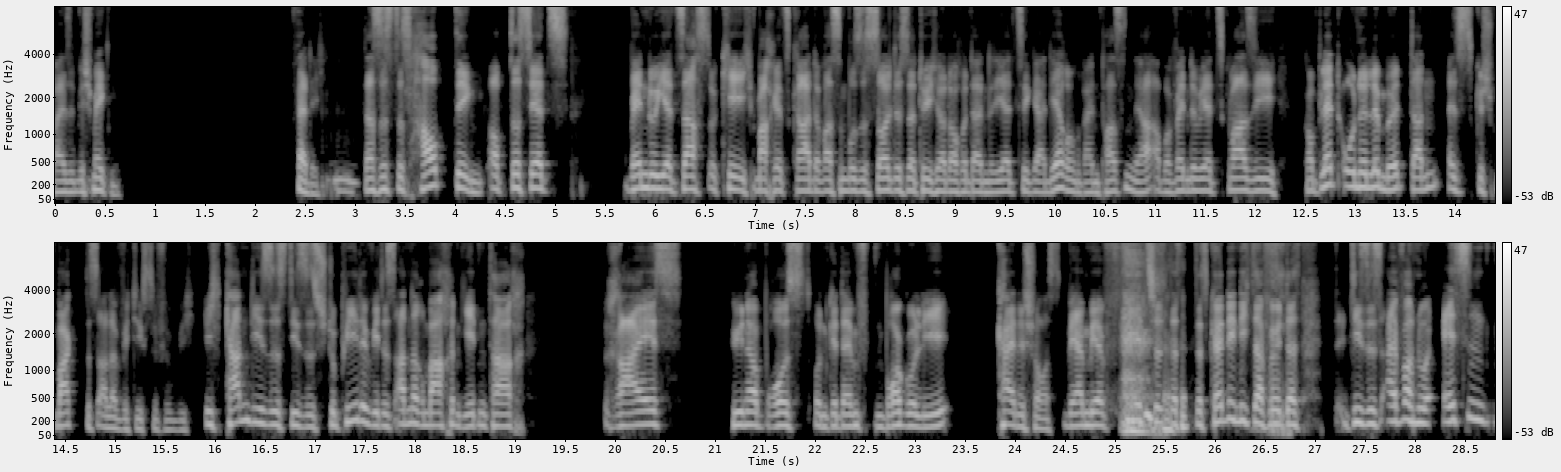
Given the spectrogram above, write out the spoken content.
weil sie mir schmecken. Fertig. Hm. Das ist das Hauptding. Ob das jetzt, wenn du jetzt sagst, okay, ich mache jetzt gerade was, muss es, sollte es natürlich auch noch in deine jetzige Ernährung reinpassen, ja. Aber wenn du jetzt quasi komplett ohne Limit, dann ist Geschmack das Allerwichtigste für mich. Ich kann dieses, dieses stupide, wie das andere machen, jeden Tag Reis, Hühnerbrust und gedämpften Brokkoli. Keine Chance. Wäre mir viel zu. Das, das könnte ich nicht dafür, dass dieses einfach nur Essen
